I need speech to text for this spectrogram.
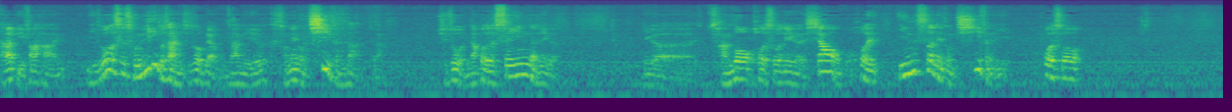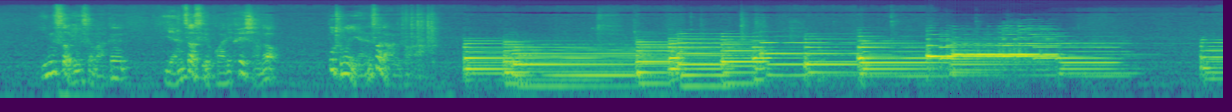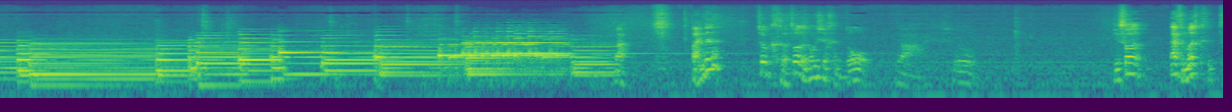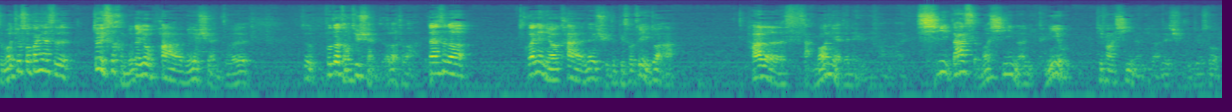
打个比方哈，你如果是从力度上你是做不了文章，你就从那种气氛上，对吧？去做文章，或者声音的那个那个传播或者说那个效果或者音色那种气氛的音，或者说音色音色嘛，跟颜色是有关。你可以想到不同的颜色，打个比方啊。反正就可做的东西很多，对吧？就比如说，那怎么怎么就说，关键是对是很多的，又怕没有选择，就不知道怎么去选择了，是吧？但是呢，关键你要看那个曲子，比如说这一段啊，它的闪光点在哪个地方？吸引它什么吸引了你？肯定有地方吸引了你吧？这曲子就是说，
